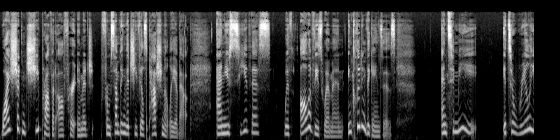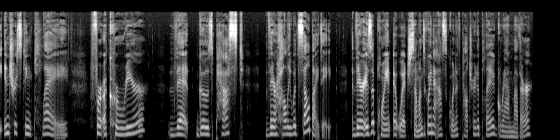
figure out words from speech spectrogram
Why shouldn't she profit off her image from something that she feels passionately about? And you see this with all of these women, including the Gaineses. And to me, it's a really interesting play for a career that goes past their Hollywood sell by date. There is a point at which someone's going to ask Gwyneth Paltrow to play a grandmother.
